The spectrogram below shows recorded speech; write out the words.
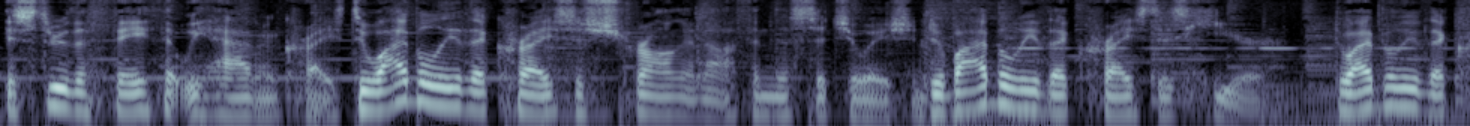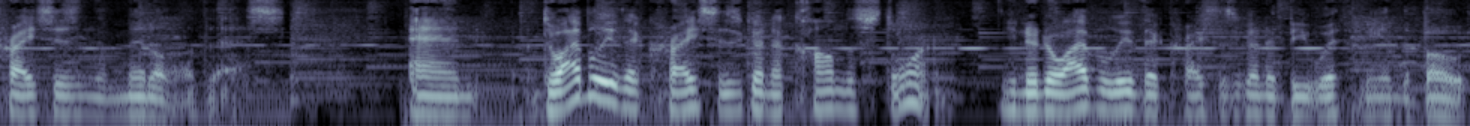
is through the faith that we have in Christ. Do I believe that Christ is strong enough in this situation? Do I believe that Christ is here? Do I believe that Christ is in the middle of this? And do I believe that Christ is going to calm the storm? You know, do I believe that Christ is going to be with me in the boat?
